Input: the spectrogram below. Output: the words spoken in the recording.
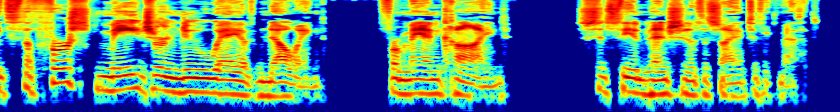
it's the first major new way of knowing for mankind since the invention of the scientific method.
